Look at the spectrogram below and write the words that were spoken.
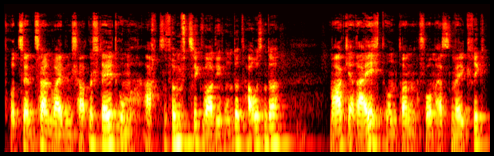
Prozentzahlen weit in den Schatten stellt. Um 1850 war die Hunderttausender Marke erreicht und dann vor dem Ersten Weltkrieg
